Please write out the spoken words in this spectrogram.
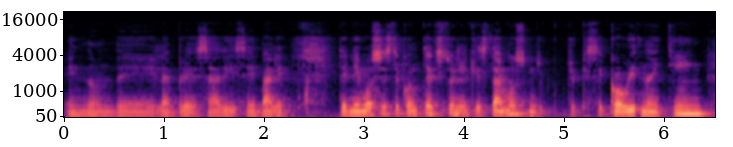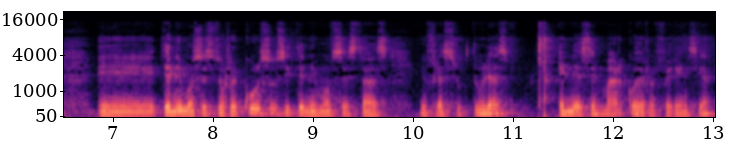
en donde la empresa dice, vale, tenemos este contexto en el que estamos, yo que sé, COVID-19, eh, tenemos estos recursos y tenemos estas infraestructuras, en ese marco de referencia,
